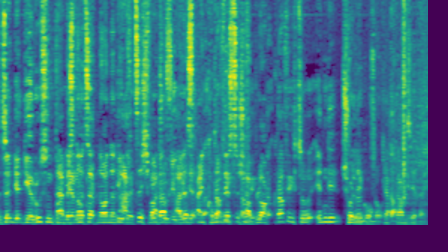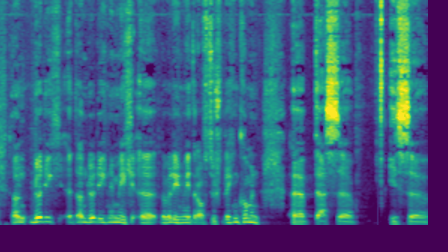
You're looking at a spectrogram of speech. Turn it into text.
sind ja die Russen. Ja, bis 1989 war das alles ein kommunistischer darf ich, Block. Darf ich zu Ende? Entschuldigung, so, ja, da haben Sie recht. Dann würde ich, dann würde ich nämlich, äh, da würde ich nämlich darauf zu sprechen kommen, äh, dass äh, ist äh,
